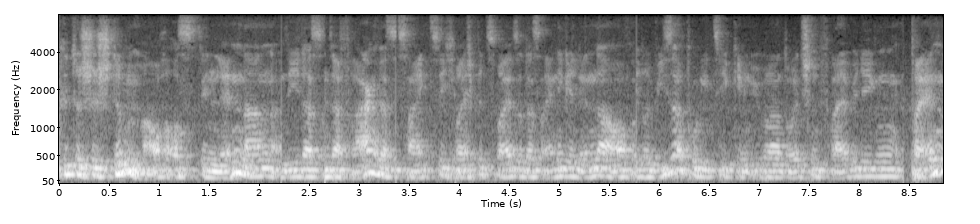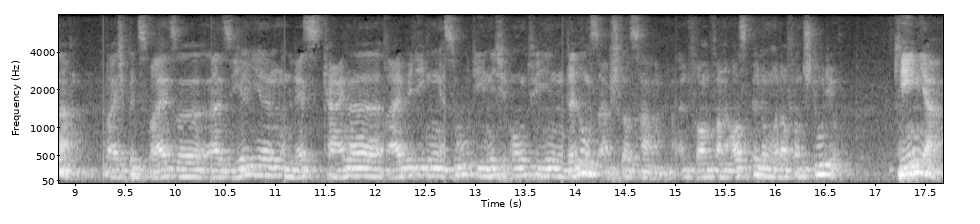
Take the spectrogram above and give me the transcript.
kritische Stimmen auch aus den Ländern, die das hinterfragen. Das zeigt sich beispielsweise, dass einige Länder auch ihre Visapolitik gegenüber deutschen Freiwilligen verändern. Beispielsweise Brasilien lässt keine Freiwilligen zu, die nicht irgendwie einen Bildungsabschluss haben, in Form von Ausbildung oder von Studium. Kenia,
